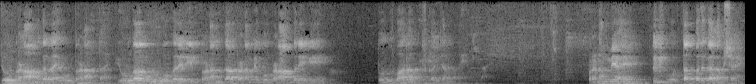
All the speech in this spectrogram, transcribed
जो प्रणाम कर रहे हैं, वो प्रणमता है। योगारूढ़ होकर यदि प्रणमता प्रणम्य को प्रणाम करेंगे तो दोबारा उसका जन्म नहीं होता है। प्रणम्य है, वो तत्पद का लक्ष्य है।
